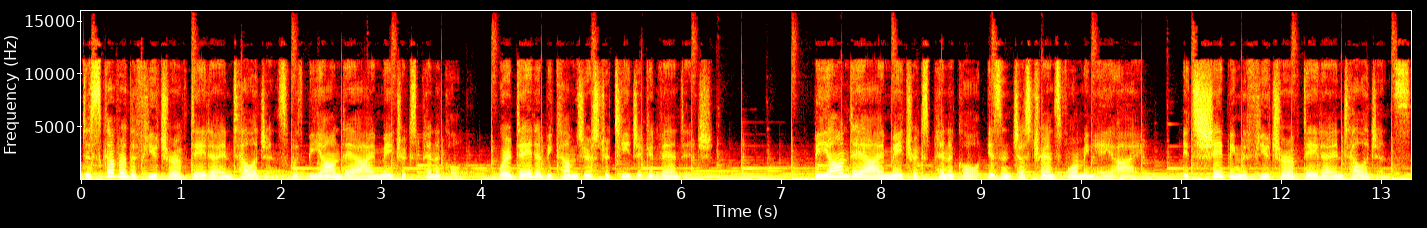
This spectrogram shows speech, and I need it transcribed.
Discover the future of data intelligence with Beyond AI Matrix Pinnacle, where data becomes your strategic advantage. Beyond AI Matrix Pinnacle isn't just transforming AI, it's shaping the future of data intelligence.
